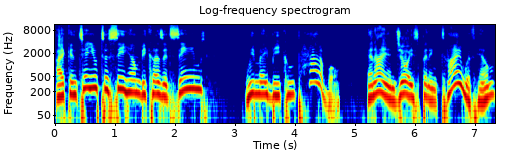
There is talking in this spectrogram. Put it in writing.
I continue to see him because it seems we may be compatible, and I enjoy spending time with him.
